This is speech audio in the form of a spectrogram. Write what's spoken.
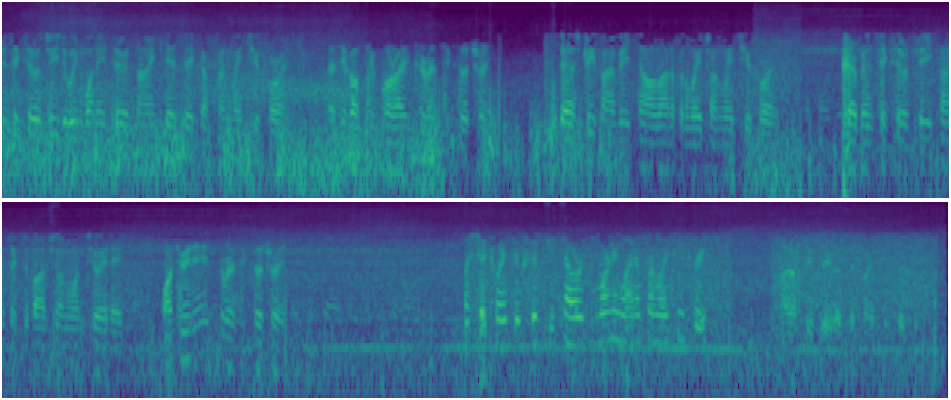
Turbine 603, doing 1809, clear takeoff runway 24 right. Clear takeoff 24 right, turbine 603. There's 358, tower line up and wait on runway 24 right. Turbine 603, contact departure on 1288. 1288, turbine 603. Westjet 2650 Tower, good morning, line up runway 23. Line up 23, that's it, 2650.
